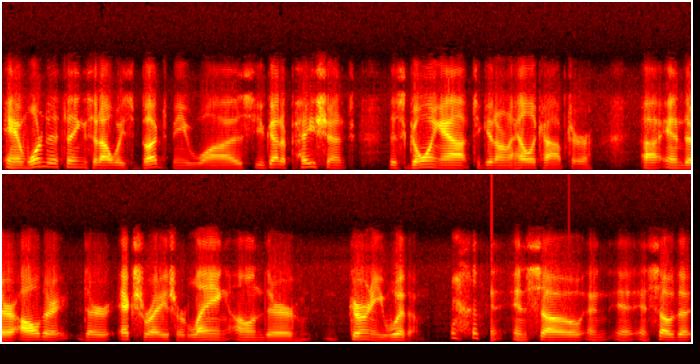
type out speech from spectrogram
And one of the things that always bugged me was you've got a patient that's going out to get on a helicopter uh, and their all their their X-rays are laying on their gurney with them. and, and so and and so the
